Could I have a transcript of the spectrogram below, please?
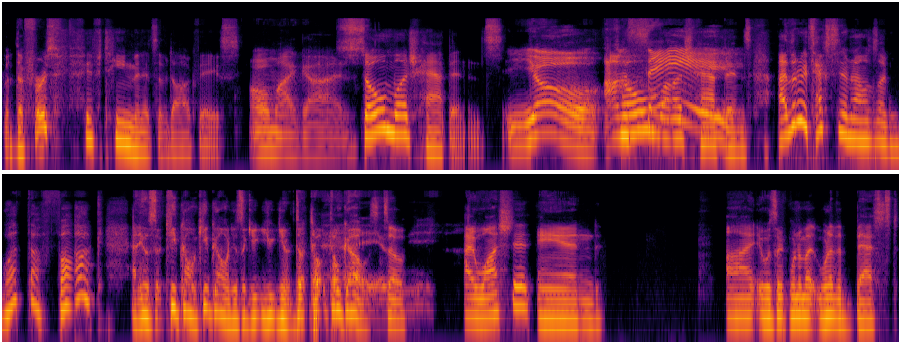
But the first 15 minutes of Dogface, Oh my God. so much happens Yo, I'm so saying much happens. I literally texted him and I was like, "What the fuck?" And he was like, "Keep going, keep going." He was like, "You, you, you know, don't, don't, don't go." So I watched it and I it was like one of my one of the best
